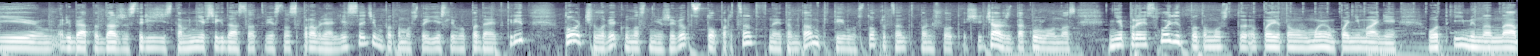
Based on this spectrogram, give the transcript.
И ребята даже с резистом не всегда, соответственно, справлялись с этим, потому что если выпадает крит, то человек у нас не живет 100% на этом танке, ты его 100% ваншотаешь. Сейчас же такого у нас не происходит, потому что, поэтому в моем понимании, вот именно на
